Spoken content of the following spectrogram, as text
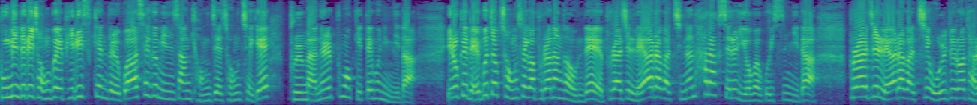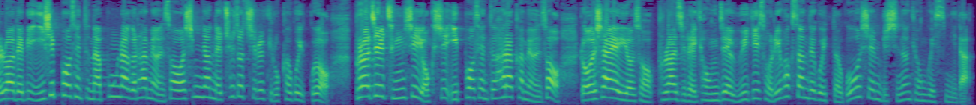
국민들이 정부의 비리 스캔들과 세금 인상 경제 정책에 불만을 품었기 때문입니다. 이렇게 내부적 정세가 불안한 가운데 브라질 헤알화 가치는 하락세를 이어가고 있습니다. 브라질 헤알화 가치 올 들어 달러화 대비 20%나 폭락을 하면서 10년 내 최저치를 기록하고 있고요. 브라질 증시 역시 2% 하락하면서 러시아에 이어서 브라질의 경제 위기설이 확산되고 있다고 CNBC는 경고했습니다.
